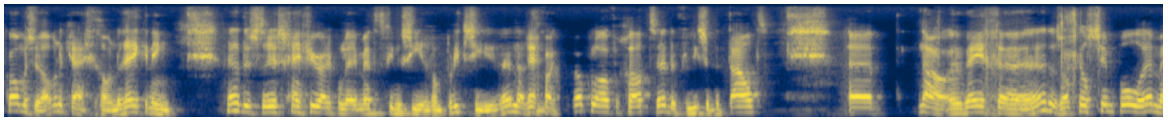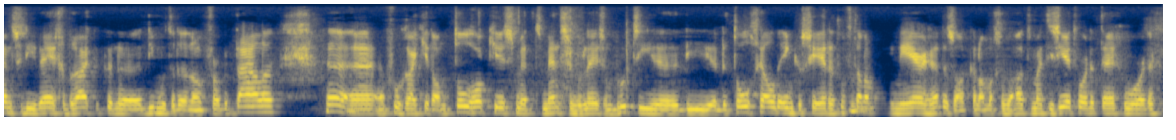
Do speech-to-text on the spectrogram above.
komen ze wel, maar dan krijg je gewoon de rekening. dus er is geen freerider probleem met het financieren van politie. de rechtbank heeft er ook al over gehad, de verliezen betaald. Uh, nou, eh, wegen, dat is ook heel simpel. Hè. Mensen die wegen gebruiken, kunnen, die moeten er dan ook voor betalen. Uh, vroeger had je dan tolhokjes met mensen van vlees en bloed die, die de tolgelden incasseren. Dat hoeft allemaal niet meer. Hè. Dat kan allemaal geautomatiseerd worden tegenwoordig.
